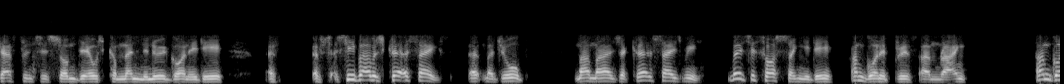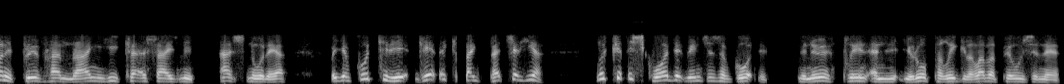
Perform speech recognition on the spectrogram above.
difference is somebody else coming in the new going today? If, if see if I was criticised at my job, my manager criticised me. What's the first thing you do? I'm going to prove him wrong. I'm going to prove him wrong. He criticised me. That's no there. But you've got to get the big picture here. Look at the squad that Rangers have got. The, new playing in the Europa League, the Liverpools and the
